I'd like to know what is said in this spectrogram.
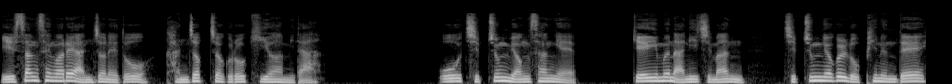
일상생활의 안전에도 간접적으로 기여합니다. 5. 집중 명상 앱. 게임은 아니지만 집중력을 높이는데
